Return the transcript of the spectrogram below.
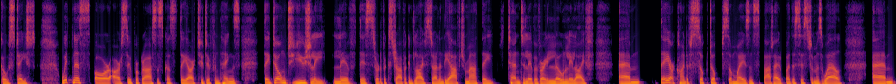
go state witness or are supergrasses because they are two different things. They don't usually live this sort of extravagant lifestyle in the aftermath. They tend to live a very lonely life. Um, they are kind of sucked up some ways and spat out by the system as well. Um,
